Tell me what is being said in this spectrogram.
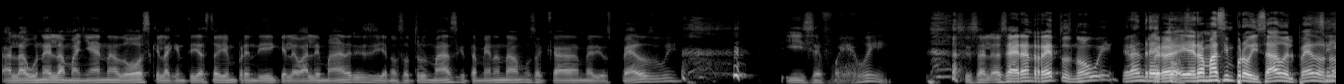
a la una de la mañana, dos, que la gente ya está bien prendida y que le vale madres, y a nosotros más, que también andábamos acá medios pedos, güey. y se fue, güey. Se salió- O sea, eran retos, ¿no, güey? Eran retos. Pero era más improvisado el pedo, ¿no?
